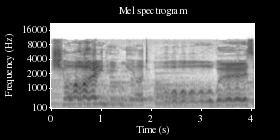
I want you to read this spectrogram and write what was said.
shining yet always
